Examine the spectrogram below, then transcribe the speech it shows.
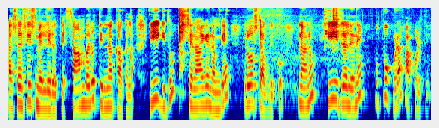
ಹಸಿ ಸ್ಮೆಲ್ ಇರುತ್ತೆ. ಸಾಂಬಾರು ತಿನ್ನೋಕ್ಕಾಗಲ್ಲ. ಈಗಿದು ಚೆನ್ನಾಗೆ ನಮಗೆ ರೋಸ್ಟ್ ಆಗಬೇಕು. ನಾನು ಈ ಇದರಲ್ಲೇ ಉಪ್ಪು ಕೂಡ ಹಾಕ್ಕೊಳ್ತೀನಿ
